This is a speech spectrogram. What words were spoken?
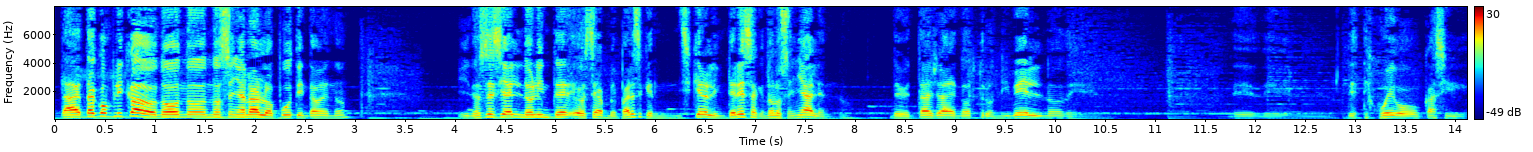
Está, está complicado no, no, no señalarlo a Putin también, ¿no? Y no sé si a él no le interesa, o sea, me parece que ni siquiera le interesa que no lo señalen, ¿no? Debe estar ya en otro nivel, ¿no? De, de, de- de este juego casi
